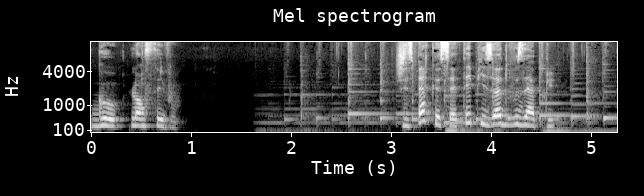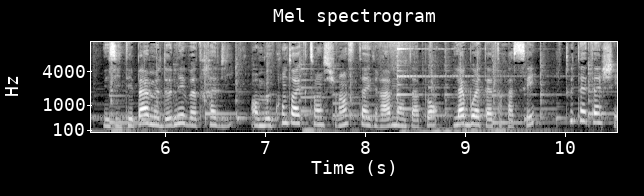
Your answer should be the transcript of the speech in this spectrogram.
go, lancez-vous. J'espère que cet épisode vous a plu. N'hésitez pas à me donner votre avis en me contactant sur Instagram en tapant la boîte à tracer, tout attaché.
